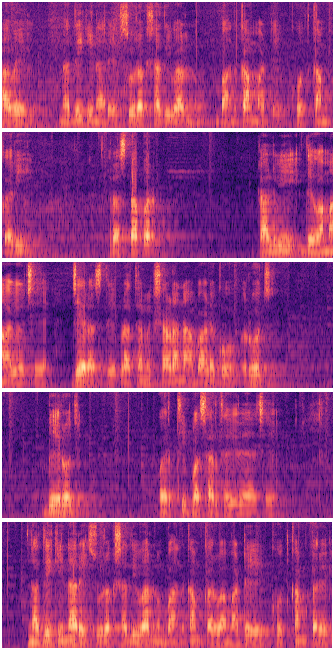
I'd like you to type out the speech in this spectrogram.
આવેલ નદી કિનારે સુરક્ષા દિવાલનું બાંધકામ માટે ખોદકામ કરી રસ્તા પર ટાળવી દેવામાં આવ્યો છે, જે રસ્તે પ્રાથમિક શાળાના બાળકો રોજ, બેરોજ પરથી પસાર થઈ રહ્યા છે. નદી કિનારે સુરક્ષા દિવાલનું બાંધકામ કરવા માટે ખોદકામ કરેલ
